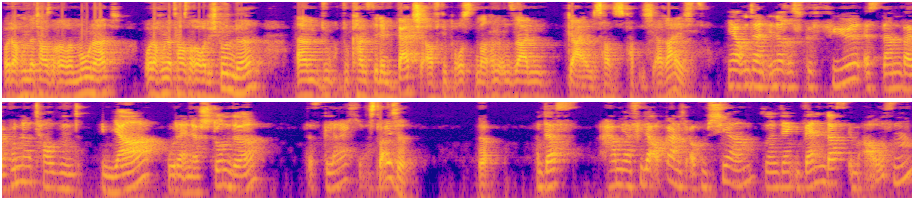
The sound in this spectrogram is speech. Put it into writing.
oder 100.000 Euro im Monat oder 100.000 Euro die Stunde, ähm, du, du kannst dir den Badge auf die Brust machen und sagen, geil, das habe hab ich erreicht. Ja, und dein inneres Gefühl ist dann bei 100.000 im Jahr oder in der Stunde das Gleiche. Das Gleiche. Ja. Und das haben ja viele auch gar nicht auf dem Schirm, sondern denken, wenn das im Außen,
